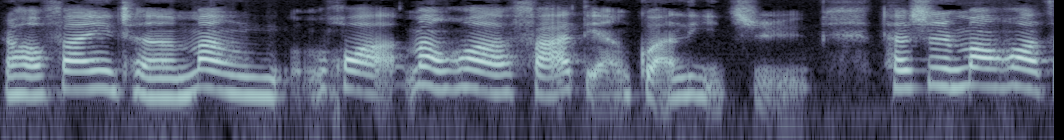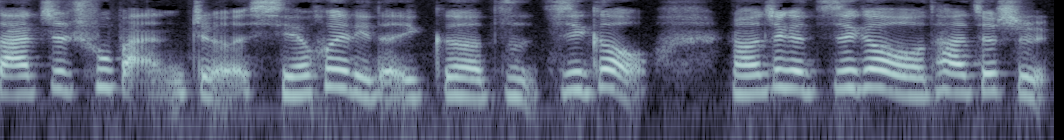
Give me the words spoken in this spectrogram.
然后翻译成漫画漫画法典管理局。它是漫画杂志出版者协会里的一个子机构，然后这个机构它就是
